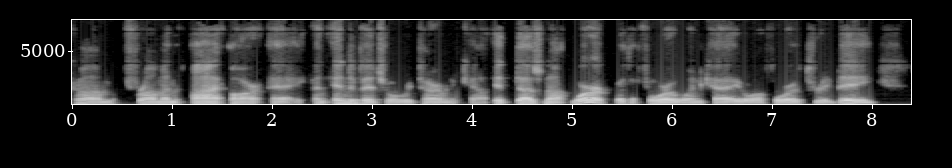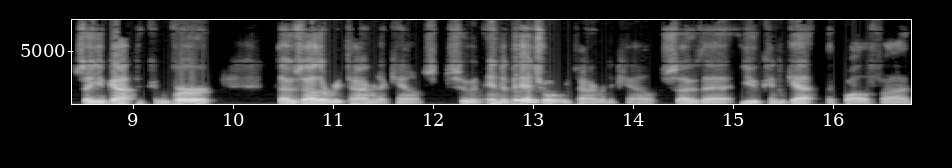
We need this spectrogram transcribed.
come from an IRA, an individual retirement account. It does not work with a 401k or a 403b. So you've got to convert those other retirement accounts to an individual retirement account so that you can get the qualified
